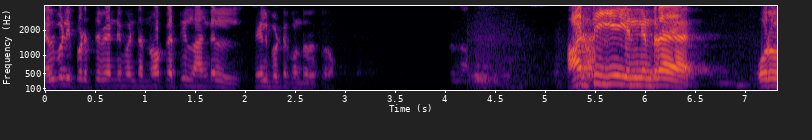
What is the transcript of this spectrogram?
நல்வழிப்படுத்த வேண்டும் என்ற நோக்கத்தில் நாங்கள் செயல்பட்டு கொண்டிருக்கிறோம். ஆர்டிஇ என்கின்ற ஒரு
